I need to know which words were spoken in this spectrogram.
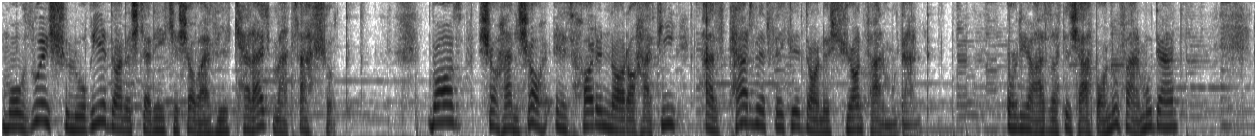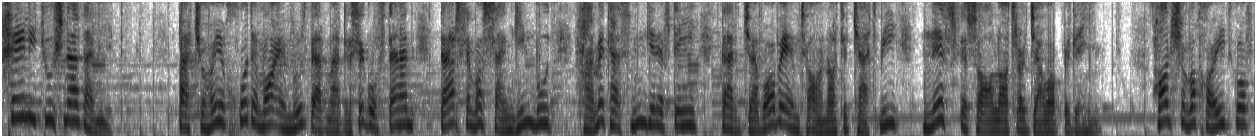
موضوع شلوغی دانشکده کشاورزی کرج مطرح شد. باز شاهنشاه اظهار ناراحتی از طرز فکر دانشجویان فرمودند. اولیا حضرت شهبانو فرمودند خیلی جوش نزنید. بچه های خود ما امروز در مدرسه گفتند درس ما سنگین بود همه تصمیم ایم در جواب امتحانات کتبی نصف سوالات را جواب بدهیم. حال شما خواهید گفت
